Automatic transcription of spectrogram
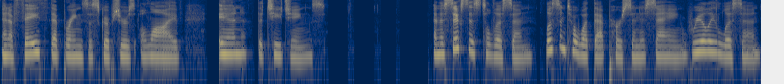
and a faith that brings the scriptures alive in the teachings. And the sixth is to listen. Listen to what that person is saying. Really listen.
